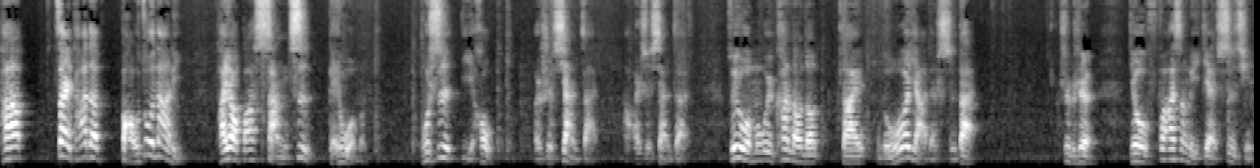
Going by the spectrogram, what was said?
他在他的宝座那里，他要把赏赐给我们，不是以后，而是现在啊，而是现在，所以我们会看到呢，在罗雅的时代。是不是就发生了一件事情？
